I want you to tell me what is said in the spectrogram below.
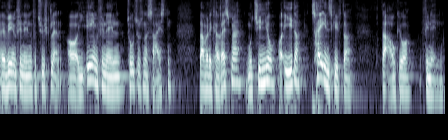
øh, VM-finalen for Tyskland. Og i EM-finalen 2016, der var det Karisma, Moutinho og Eder, tre indskiftere, der afgjorde finalen.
